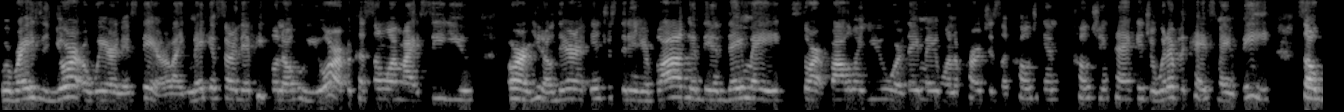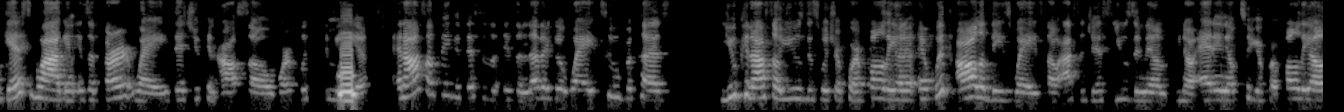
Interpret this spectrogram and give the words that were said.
with raising your awareness there like making certain that people know who you are because someone might see you or you know they're interested in your blog and then they may start following you or they may want to purchase a coaching coaching package or whatever the case may be. So guest blogging is a third way that you can also work with the media. And i also think that this is, is another good way too because you can also use this with your portfolio. And with all of these ways, though, I suggest using them, you know, adding them to your portfolio,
